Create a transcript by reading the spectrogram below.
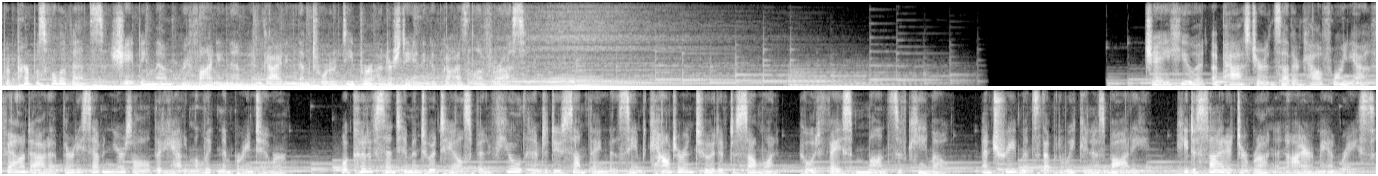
but purposeful events, shaping them, refining them, and guiding them toward a deeper understanding of God's love for us. Jay Hewitt, a pastor in Southern California, found out at 37 years old that he had a malignant brain tumor. What could have sent him into a tailspin fueled him to do something that seemed counterintuitive to someone who would face months of chemo and treatments that would weaken his body he decided to run an Ironman race.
